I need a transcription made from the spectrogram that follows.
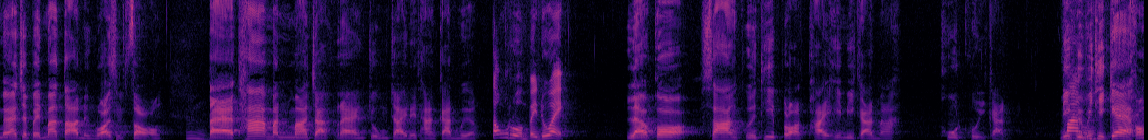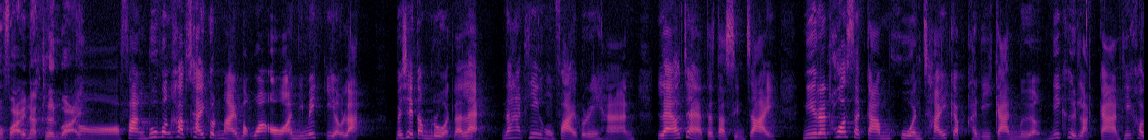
แม้จะเป็นมาตรา อืม 112 แต่ถ้ามันมาจากแรงจูงใจในทางการเมือง ต้องรวมไปด้วย แล้วก็สร้างพื้นที่ปลอดภัยให้มีการมาพูดคุยกัน นี่คือฟังวิธีแก้ของฝ่ายนักเคลื่อนไหวอ๋อฝั่งผู้บังคับใช้กฎหมายบอกว่าอ๋ออันนี้ไม่เกี่ยวละไม่ใช่ตำรวจแล้วแหละ หน้าที่ของฝ่ายบริหาร แล้วแต่จะตัดสินใจ นิรโทษกรรมควรใช้กับคดีการเมือง นี่คือหลักการที่เขา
